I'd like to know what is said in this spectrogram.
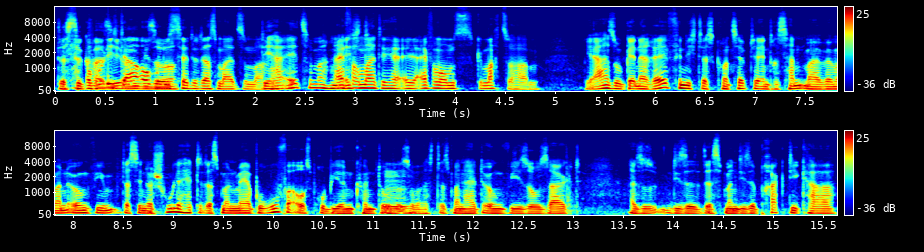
dass du Obwohl quasi ich da auch so Lust hätte, das mal zu machen. DHL zu machen. Einfach echt? mal DHL, einfach mal um es gemacht zu haben. Ja, so generell finde ich das Konzept ja interessant, mal wenn man irgendwie das in der Schule hätte, dass man mehr Berufe ausprobieren könnte Mhm. oder sowas. Dass man halt irgendwie so sagt, also diese, dass man diese Praktika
